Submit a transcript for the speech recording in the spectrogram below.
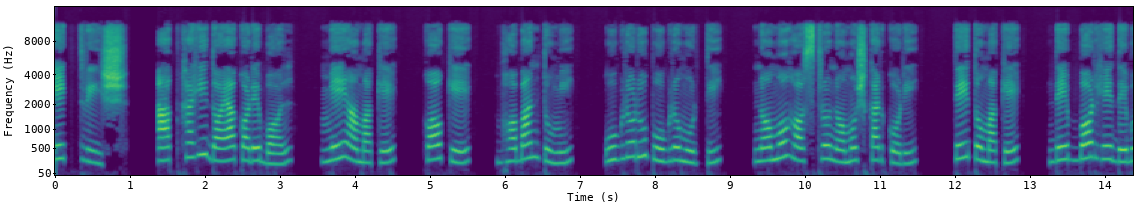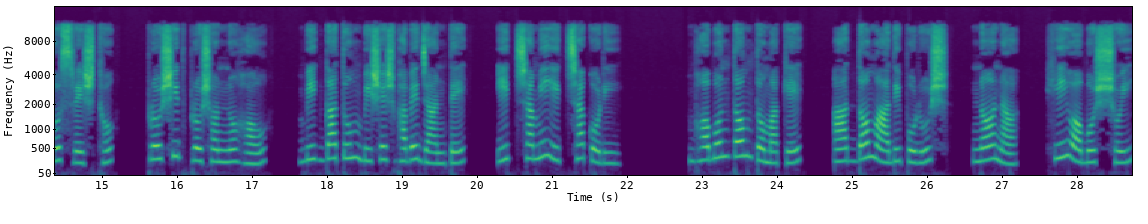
একত্রিশ। আখ্যাহি দয়া করে বল, মে আমাকে, ক কে, ভবান তুমি, উগ্ররূপ উগ্রমূর্তি নম অস্ত্র নমস্কার করি, তে তোমাকে, দেববর হে দেবশ্রেষ্ঠ প্রসিদ প্রসন্ন হও। বিজ্ঞাতুম বিশেষভাবে জানতে, ইচ্ছামি ইচ্ছা করি। ভবন্তম তোমাকে, আদ্যম আদিপুরুষ, ন না, হি অবশ্যই,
